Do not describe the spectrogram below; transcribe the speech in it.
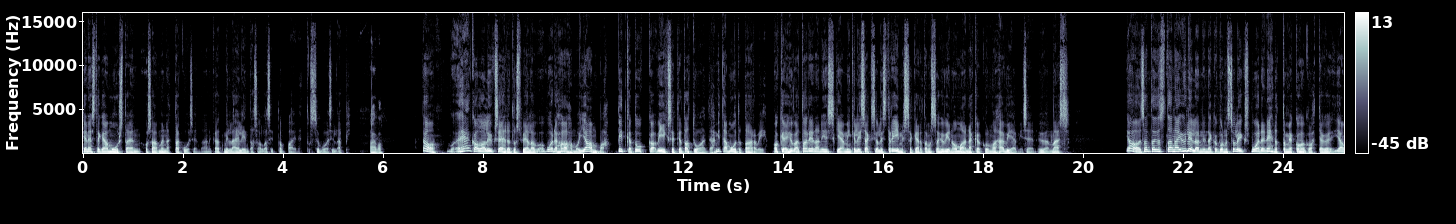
kenestäkään muusta en osaa mennä takuiseen tai ainakaan, että millä elintasolla sitten on painettu se vuosi läpi. aivan. Joo, Henkalla oli yksi ehdotus vielä. Vuoden hahmo, Jamba. Pitkä tukka, viikset ja tatuointeja. Mitä muuta tarvii? Okei, hyvä tarinan iskiä, minkä lisäksi oli striimissä kertomassa hyvin omaa näkökulmaa häviämiseen YMS. Joo, sanotaan, jos otetaan näin ylilönnin näkökulmasta, se oli yksi vuoden ehdottomia kohokohtia. Ja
